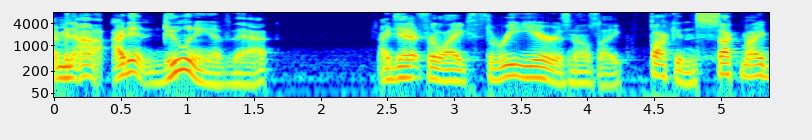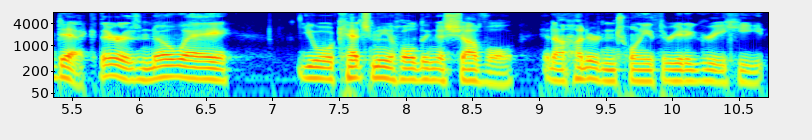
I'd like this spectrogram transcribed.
I mean, I, I didn't do any of that. I did it for like three years and I was like, fucking suck my dick. There is no way you will catch me holding a shovel in 123 degree heat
